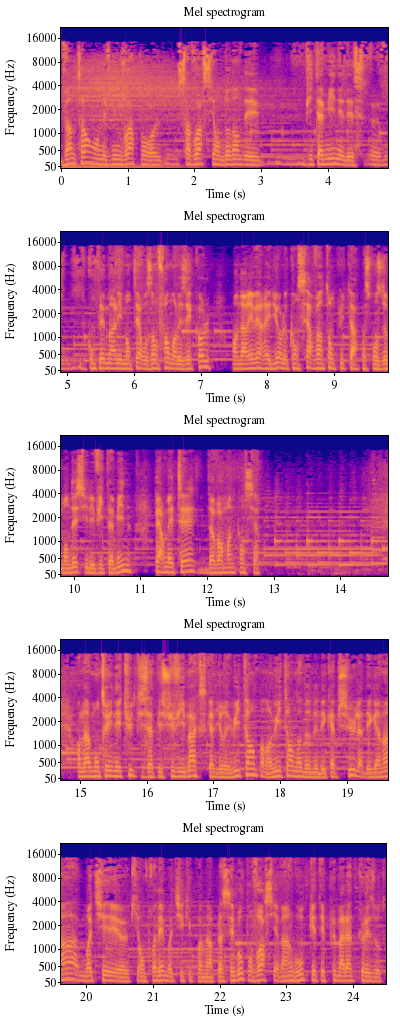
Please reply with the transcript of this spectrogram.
20 ans, on est venu me voir pour euh, savoir si en donnant des vitamines et des compléments alimentaires aux enfants dans les écoles, on arrivait à réduire le cancer 20 ans plus tard. Parce qu'on se demandait si les vitamines permettaient d'avoir moins de cancer. On a monté une étude qui s'appelait Suivi Max, qui a duré 8 ans. Pendant 8 ans, on a donné des capsules à des gamins, moitié euh, qui en prenaient, moitié qui prenaient un placebo, pour voir s'il y avait un groupe qui était plus malade que les autres.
